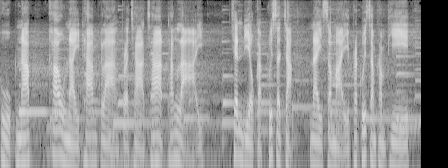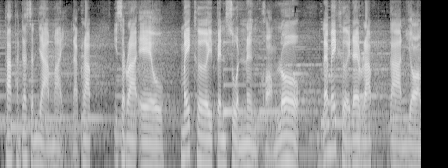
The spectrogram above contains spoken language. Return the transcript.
ถูกนับเข้าในท่ามกลางประชาชาติทั้งหลาย เช่นเดียวกับคริสตจักรในสมัยพระคริสต์คัมภีร์ภาคพันธสัญญาใหม่นะครับ อิสราเอลไม่เคยเป็นส่วนหนึ่งของโลก และไม่เคยได้รับการยอม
